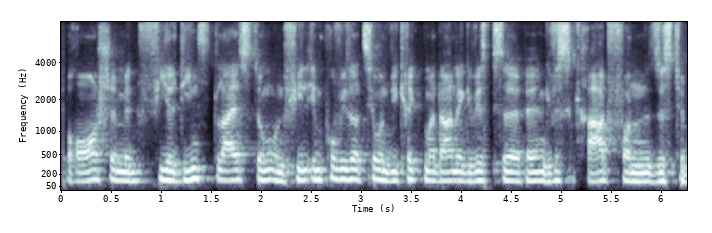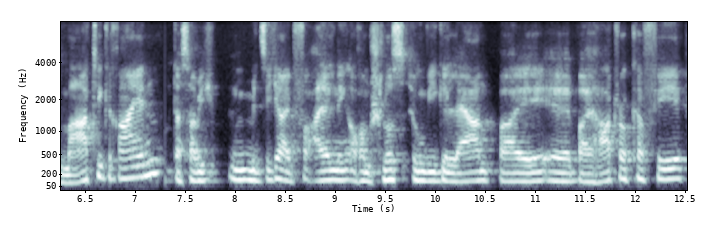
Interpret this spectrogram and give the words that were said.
Branche mit viel Dienstleistung und viel Improvisation. Wie kriegt man da eine gewisse, einen gewissen Grad von Systematik rein? Das habe ich mit Sicherheit vor allen Dingen auch am Schluss irgendwie gelernt bei, äh, bei Hard Rock Café,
